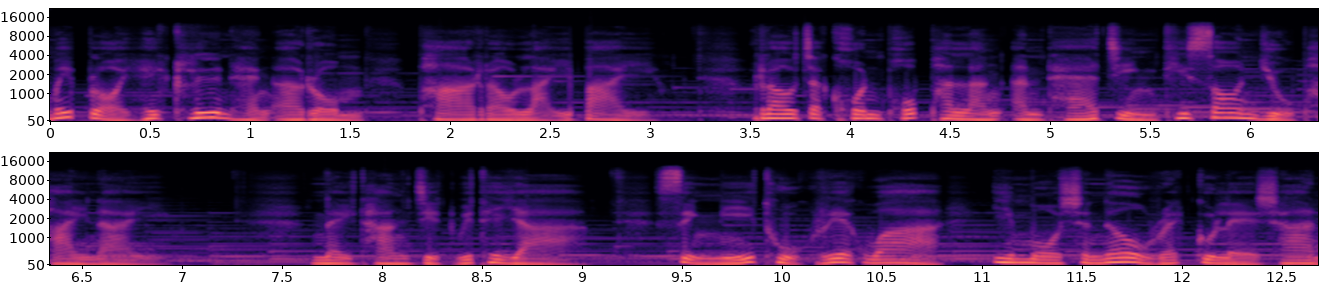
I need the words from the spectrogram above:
ไม่ปล่อยให้คลื่นแห่งอารมณ์ พาเราไหลไป เราจะค้นพบพลังอันแท้จริงที่ซ่อนอยู่ภายใน ในทางจิตวิทยา สิ่งนี้ถูกเรียกว่า emotional regulation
